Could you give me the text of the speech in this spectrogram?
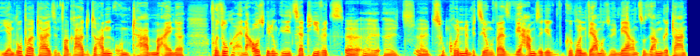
in Wuppertal sind wir gerade dran und haben eine, versuchen eine Ausbildungsinitiative äh, äh, äh, zu gründen, beziehungsweise wir haben sie ge gegründet, wir haben uns mit mehreren zusammengetan,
